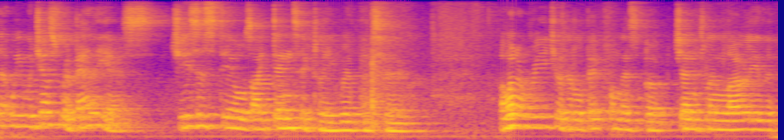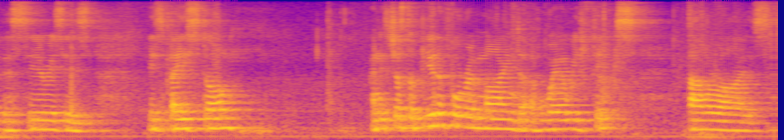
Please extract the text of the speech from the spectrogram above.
that we were just rebellious, Jesus deals identically with the two. I want to read you a little bit from this book, Gentle and Lowly, that this series is, is based on. And it's just a beautiful reminder of where we fix our eyes.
